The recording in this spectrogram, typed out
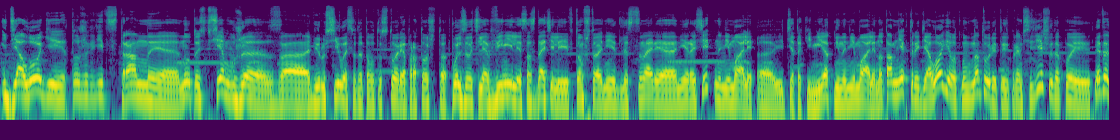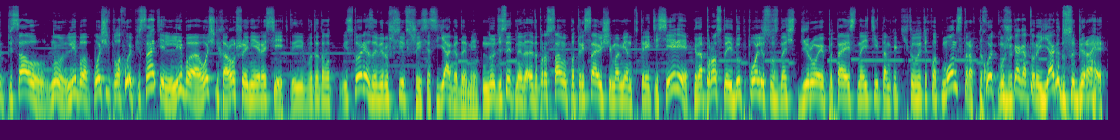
И диалоги тоже какие-то странные, ну, то есть всем уже завирусилась вот эта вот история про то, что пользователи обвинили создателей в том, что они для сценария нейросеть нанимали, э, и те такие, нет, не нанимали. Но там некоторые диалоги, вот, ну, в натуре ты прям сидишь и такой, это писал, ну, либо очень плохой писатель, либо очень хорошая нейросеть. И вот эта вот история, завирусившаяся с ягодами, ну, действительно, это, это просто самый потрясающий момент в третьей серии, когда просто идут по лесу, значит, герои, пытаясь найти там каких-то вот этих вот монстров, доходит мужика, который ягоду собирает.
